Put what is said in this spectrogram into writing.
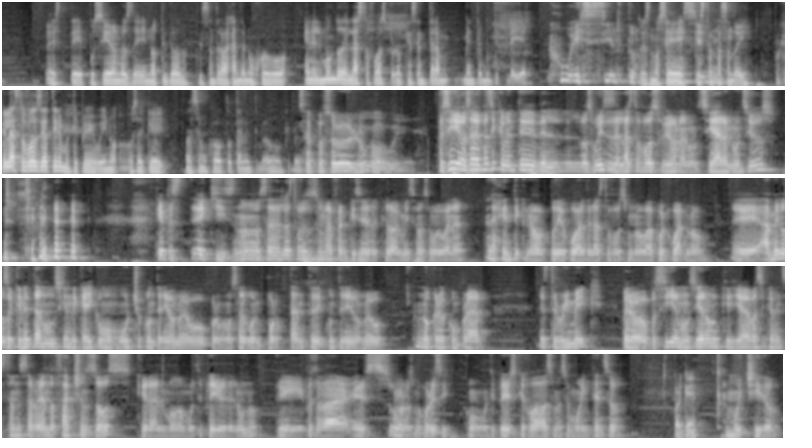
este, pusieron los de Naughty Dog que están trabajando en un juego en el mundo de Last of Us, pero que es enteramente multiplayer. Güey, es cierto. Entonces no sé qué está pasando ahí. Porque Last of Us ya tiene multiplayer, güey, no, o sea que va a ser un juego totalmente nuevo. ¿qué O sea, pasó el 1, güey. Pues sí, o sea, básicamente del- los güeyes de Last of Us subieron a anunciar anuncios. que pues X, ¿no? O sea, The Last of Us es una franquicia que a mí se me hace muy buena. La gente que no ha podido jugar The Last of Us 1 va a poder jugarlo. Eh, a menos de que neta anuncien de que hay como mucho contenido nuevo, por lo menos algo importante de contenido nuevo, no creo comprar este remake. Pero pues sí, anunciaron que ya básicamente están desarrollando Factions 2, que era el modo multiplayer del 1. Y pues verdad es uno de los mejores como multiplayers que he jugado, se me hace muy intenso, ¿Por qué? muy chido.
